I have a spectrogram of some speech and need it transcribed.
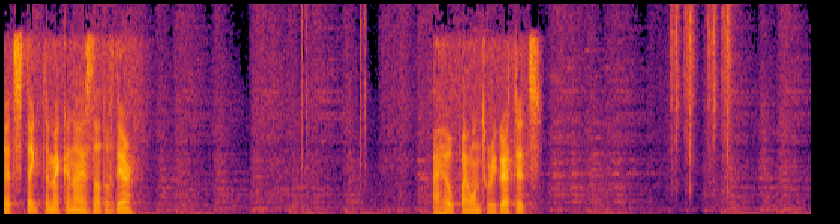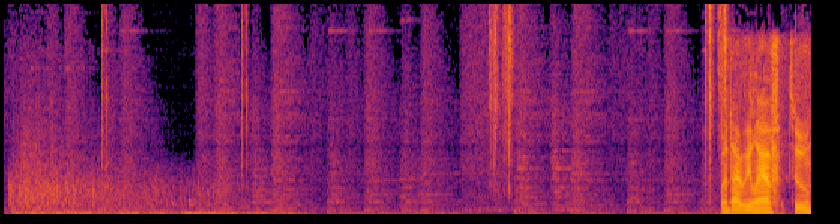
Let's take the mechanized out of there. I hope I won't regret it. But I will have to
